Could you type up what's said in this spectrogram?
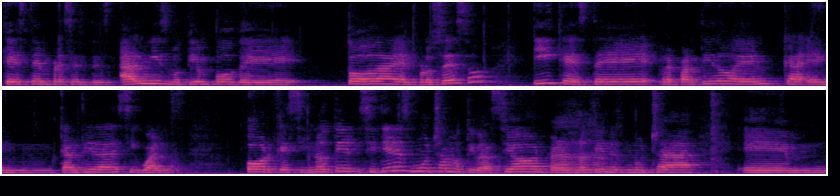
que estén presentes al mismo tiempo de todo el proceso y que esté repartido en, en cantidades iguales. Porque si, no si tienes mucha motivación, pero no tienes mucha em,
